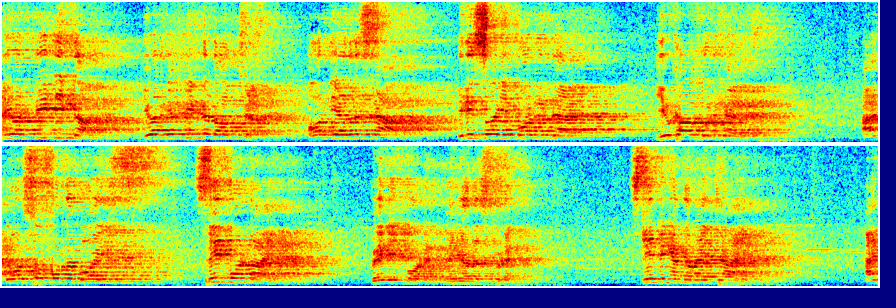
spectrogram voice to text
You are. Feeding. You are helping the doctor or the other staff. It is so important that you have good health. And also for the boys, sleep on time. Very important when you are a student sleeping at the right time, and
